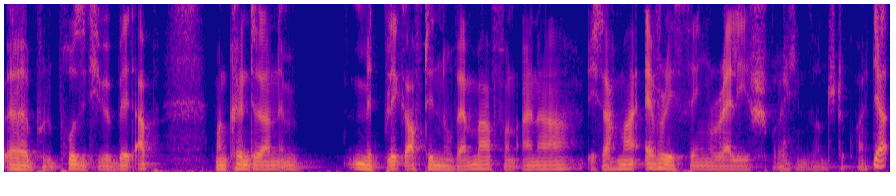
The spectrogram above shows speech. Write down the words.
äh, positive Bild ab. Man könnte dann im mit Blick auf den November von einer, ich sag mal, Everything Rally sprechen, so ein Stück weit. Ja,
